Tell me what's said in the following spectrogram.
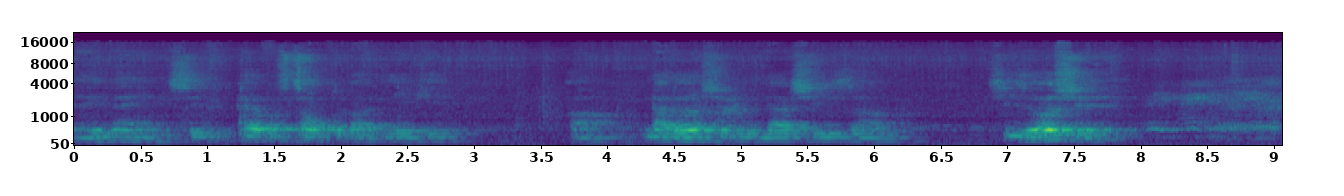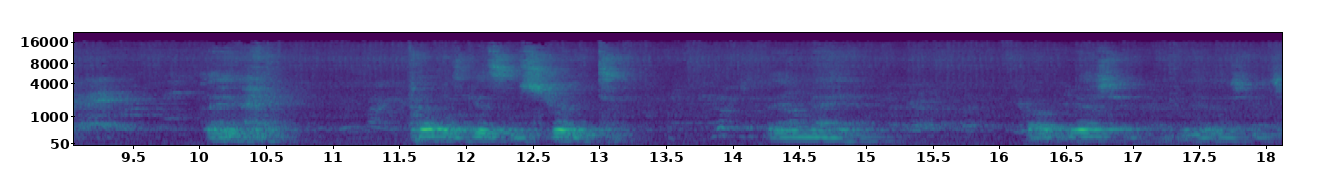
Amen. See, Pebbles talked about Nikki. Uh, not ushering, now she's um, she's ushering. Amen. Pebbles get them straight. Amen. God bless you. Yeah, she,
